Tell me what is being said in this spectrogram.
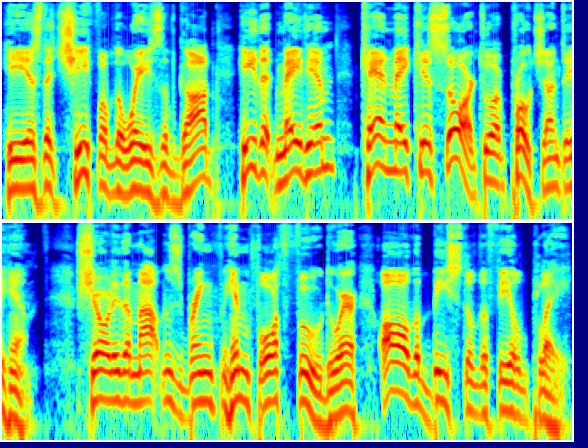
He is the chief of the ways of God. He that made him can make his sword to approach unto him. Surely the mountains bring him forth food, where all the beasts of the field play.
